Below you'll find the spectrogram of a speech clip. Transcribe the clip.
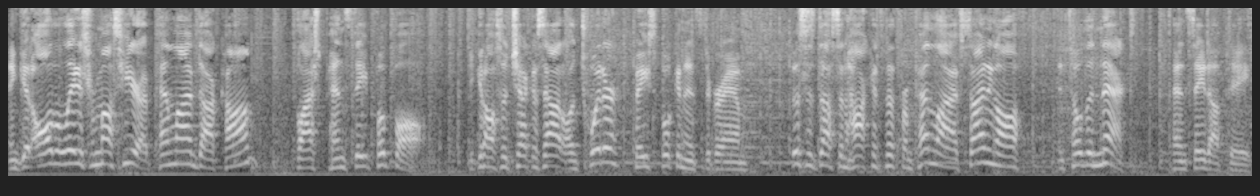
and get all the latest from us here at PennLive.com slash Penn State Football. You can also check us out on Twitter, Facebook, and Instagram. This is Dustin Hockensmith from Penn Live signing off until the next Penn State Update.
